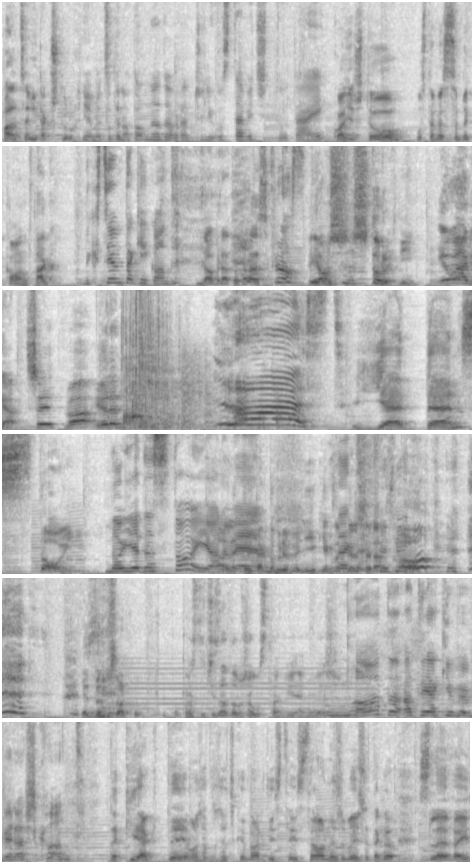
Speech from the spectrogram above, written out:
palcem i tak szturchniemy. Co ty na to? no dobra, czyli ustawić tutaj. Kładziesz tu, ustawiasz sobie kąt, tak? Chcę taki kąt. Dobra, to teraz Prosty. ją sz- szturchnij. I uwaga! 3, 2, 1. Jest! Jeden stoi. No jeden stoi, ale, Ale to i tak dobry wynik, jak za Tak pierwszy raz. No! Jestem w szoku. Po prostu cię za dobrze ustawiłem, wiesz? No, to a ty jaki wybierasz kąt? Taki jak ty, może troszeczkę bardziej z tej strony, żeby jeszcze tego z lewej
